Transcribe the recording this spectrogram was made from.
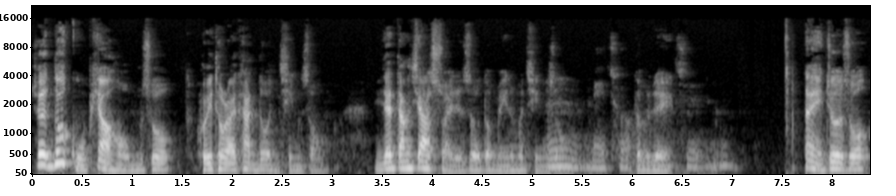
所以很多股票哈，我们说回头来看都很轻松。你在当下甩的时候都没那么轻松，嗯，没错，对不对？是。那也就是说，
